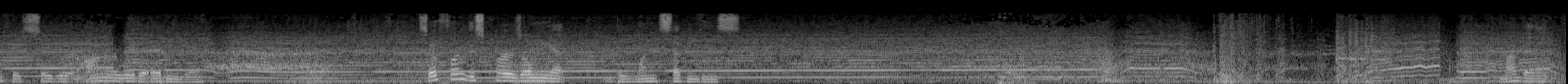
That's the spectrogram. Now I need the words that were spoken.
Okay, so we're on our way to Edinburgh. So far, this car is only at the 170s. My bad.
